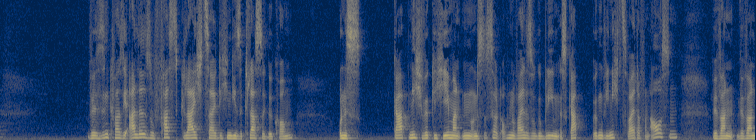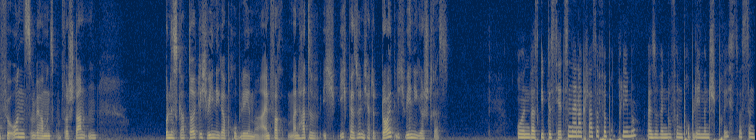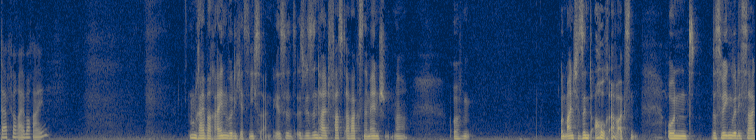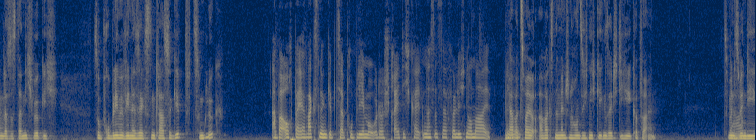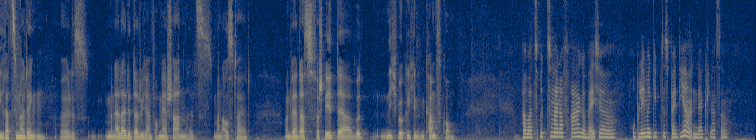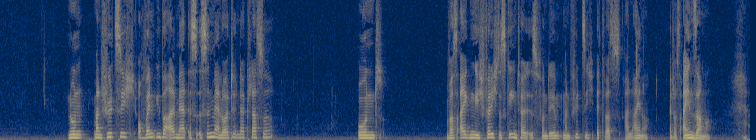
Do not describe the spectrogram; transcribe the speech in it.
wir sind quasi alle so fast gleichzeitig in diese Klasse gekommen. Und es gab nicht wirklich jemanden, und es ist halt auch eine Weile so geblieben, es gab irgendwie nichts weiter von außen. Wir waren, wir waren für uns und wir haben uns gut verstanden. Und es gab deutlich weniger Probleme. Einfach, man hatte, ich, ich persönlich hatte deutlich weniger Stress. Und was gibt es jetzt in deiner Klasse für Probleme? Also wenn du von Problemen sprichst, was sind da für Reibereien? Nun, Reibereien würde ich jetzt nicht sagen. Es, es, wir sind halt fast erwachsene Menschen. Ne? Ähm, und manche sind auch erwachsen. Und deswegen würde ich sagen, dass es da nicht wirklich so Probleme wie in der sechsten Klasse gibt, zum Glück. Aber auch bei Erwachsenen gibt es ja Probleme oder Streitigkeiten, das ist ja völlig normal. Also ja, aber zwei erwachsene Menschen hauen sich nicht gegenseitig die Köpfe ein. Zumindest ja. wenn die rational denken. Weil das, man erleidet dadurch einfach mehr Schaden, als man austeilt. Und wer das versteht, der wird nicht wirklich in einen Kampf kommen. Aber zurück zu meiner Frage, welche Probleme gibt es bei dir in der Klasse? Nun, man fühlt sich, auch wenn überall mehr, es, es sind mehr Leute in der Klasse und was eigentlich völlig das Gegenteil ist von dem, man fühlt sich etwas alleiner, etwas einsamer.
